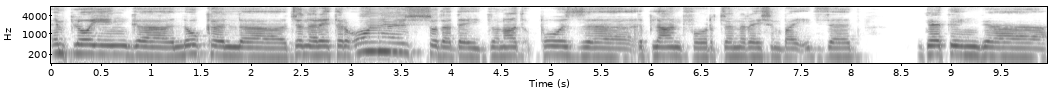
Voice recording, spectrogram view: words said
employing uh, local uh, generator owners so that they do not oppose uh, the plan for generation by EDZ, getting uh,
